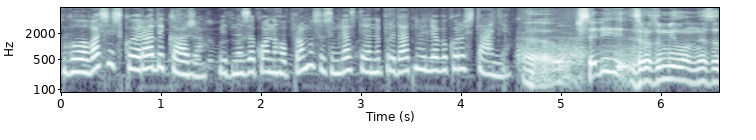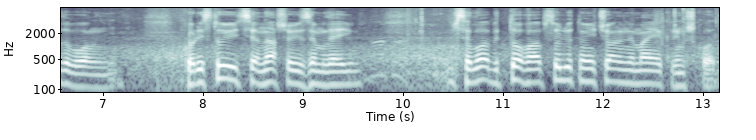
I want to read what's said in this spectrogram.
Голова сільської ради каже, від незаконного промису земля стає непридатною для використання. Е, В селі зрозуміло незадоволені. Користуються нашою землею. Село від того абсолютно нічого немає, крім шкоди.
